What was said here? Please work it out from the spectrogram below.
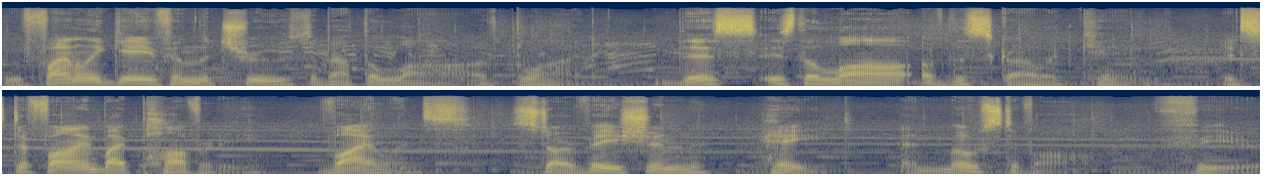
who finally gave him the truth about the law of blood. This is the law of the Scarlet King. It's defined by poverty, violence, starvation, hate, and most of all, fear.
